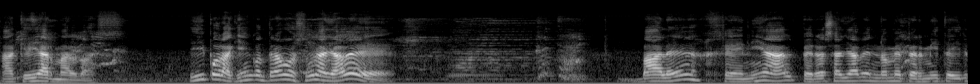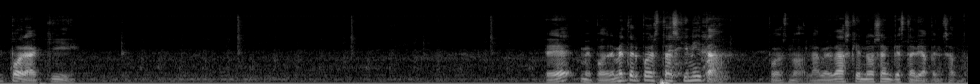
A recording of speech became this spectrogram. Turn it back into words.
A criar malvas. Y por aquí encontramos una llave. Vale, genial, pero esa llave no me permite ir por aquí. ¿Eh? ¿Me podré meter por esta esquinita? Pues no, la verdad es que no sé en qué estaría pensando.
